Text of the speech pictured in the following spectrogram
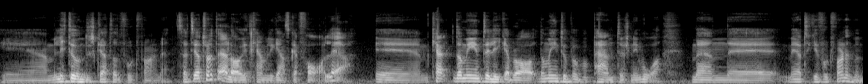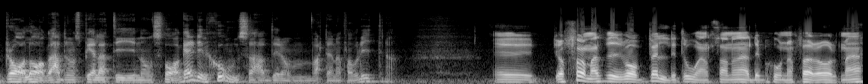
Eh, men lite underskattad fortfarande. Så jag tror att det här laget kan bli ganska farliga. Eh, kan, de är inte lika bra, de är inte uppe på Panthers nivå. Men, eh, men jag tycker fortfarande att de är ett bra lag och hade de spelat i någon svagare division så hade de varit en av favoriterna. Jag har för mig att vi var väldigt oensamma i den här divisionen förra året med.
